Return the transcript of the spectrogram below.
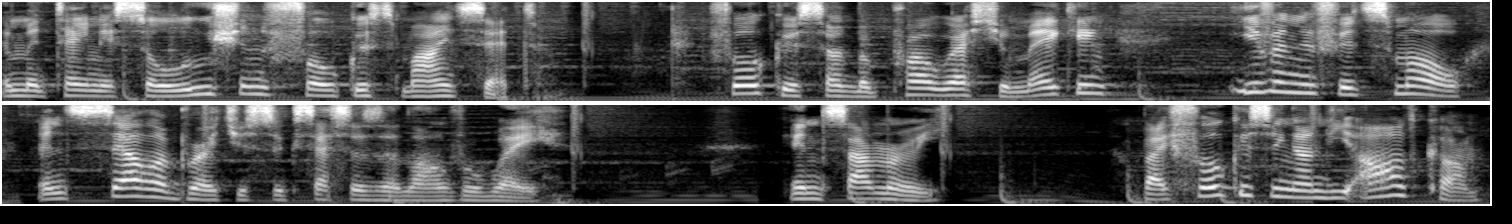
and maintain a solution focused mindset. Focus on the progress you're making, even if it's small, and celebrate your successes along the way. In summary, by focusing on the outcome,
